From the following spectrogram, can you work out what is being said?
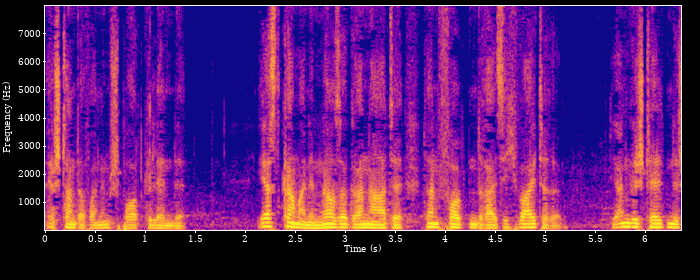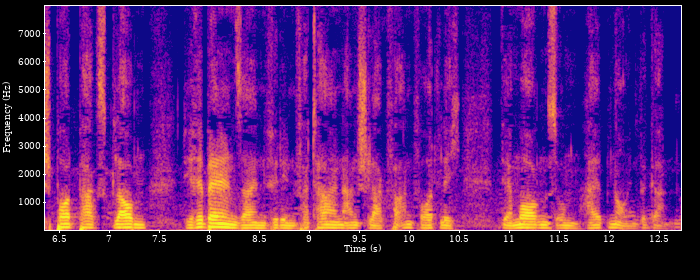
Er stand auf einem Sportgelände. Erst kam eine Mörsergranate, dann folgten 30 weitere. Die Angestellten des Sportparks glauben, die Rebellen seien für den fatalen Anschlag verantwortlich, der morgens um halb neun begann.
